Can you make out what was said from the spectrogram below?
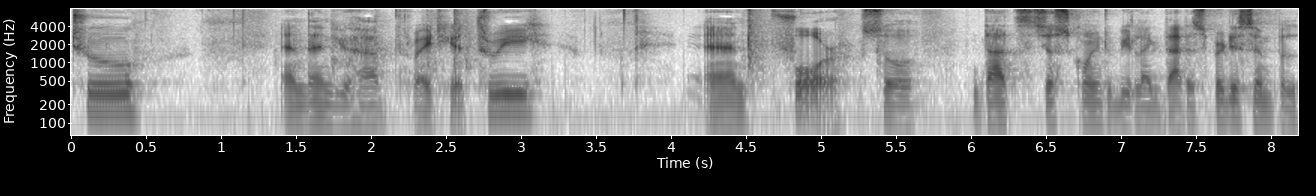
two and then you have right here three and four. So that's just going to be like that. It's pretty simple.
